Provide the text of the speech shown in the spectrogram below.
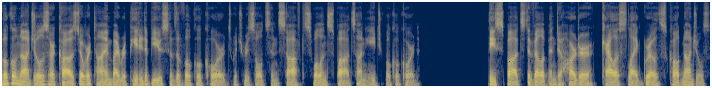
Vocal nodules are caused over time by repeated abuse of the vocal cords, which results in soft, swollen spots on each vocal cord. These spots develop into harder, callus like growths called nodules.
